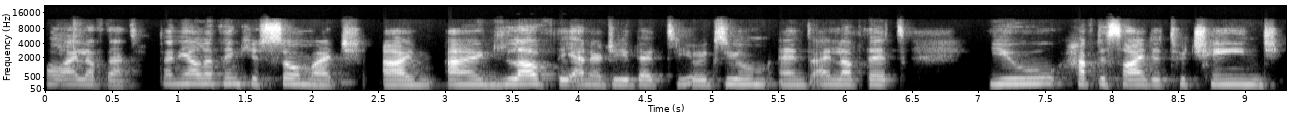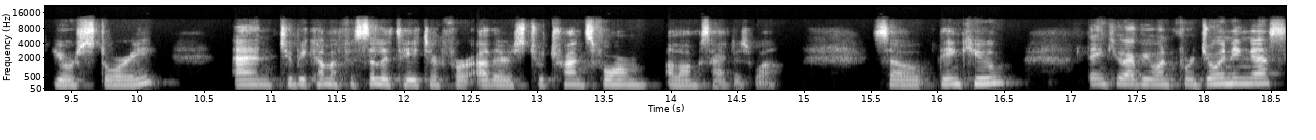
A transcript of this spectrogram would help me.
Oh, I love that. Daniela, thank you so much. I I love the energy that you exude and I love that you have decided to change your story and to become a facilitator for others to transform alongside as well. So thank you. Thank you, everyone, for joining us.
